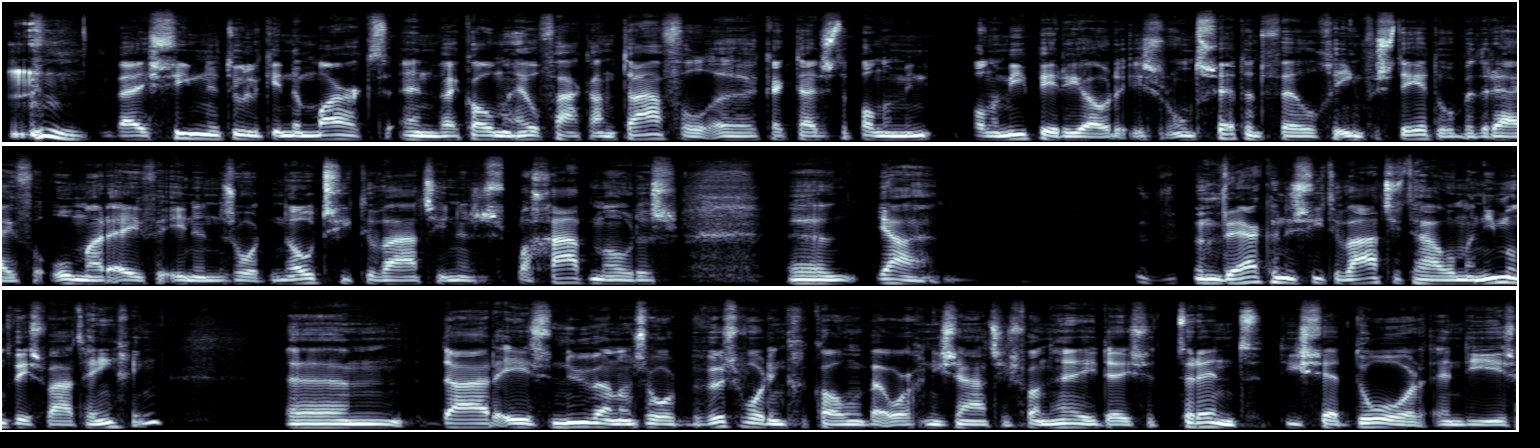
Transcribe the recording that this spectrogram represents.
wij zien natuurlijk in de markt en wij komen heel vaak aan tafel. Kijk, tijdens de pandemie, pandemieperiode is er ontzettend veel geïnvesteerd door bedrijven om maar even in een soort noodsituatie, in een splagaatmodus, ja, een werkende situatie te houden, maar niemand wist waar het heen ging. Um, daar is nu wel een soort bewustwording gekomen bij organisaties van hey, deze trend die zet door en die is,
